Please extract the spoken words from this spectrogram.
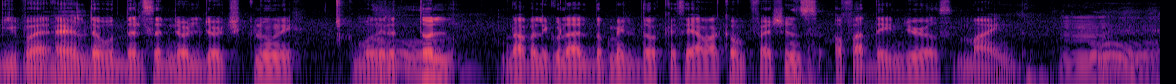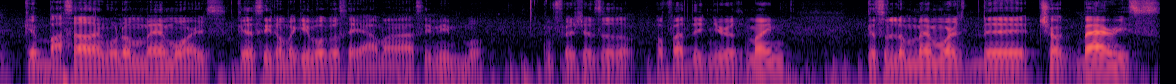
Y pues es el debut del señor George Clooney como director. Uh. Una película del 2002 que se llama Confessions of a Dangerous Mind. Mm. Uh. Que es basada en unos memoirs que si no me equivoco se llaman así mismo. Confessions of, of a Dangerous Mind. Que son los memoirs de Chuck Barris.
